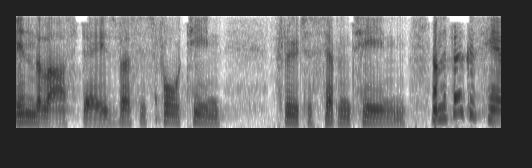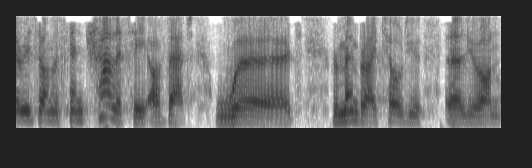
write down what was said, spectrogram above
in the last days, verses 14 through to 17. And the focus here is on the centrality of that word. Remember I told you earlier on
